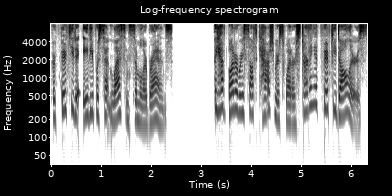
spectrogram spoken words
for 50 to 80% less than similar brands. They have buttery soft cashmere sweaters starting at $50,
